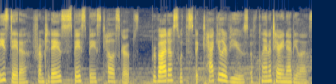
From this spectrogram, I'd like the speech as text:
these data from today's space based telescopes provide us with the spectacular views of planetary nebulas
